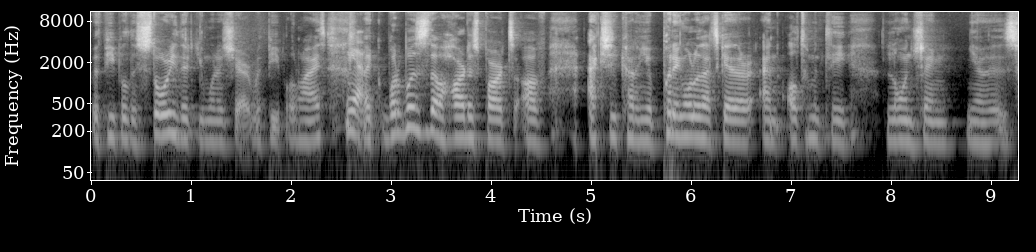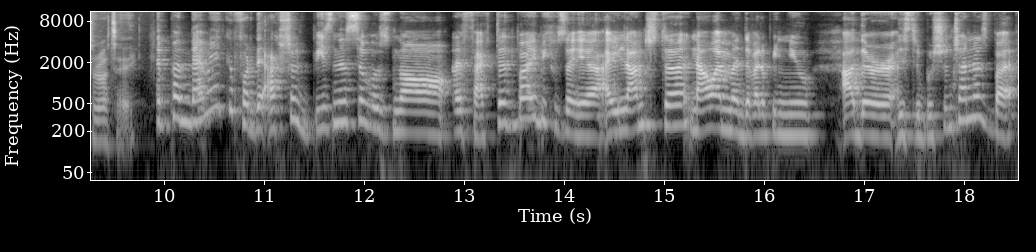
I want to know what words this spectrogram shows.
with people, the story that you want to share with people, right? Yeah. Like, what was the hardest part of actually kind of you know putting all of that together and ultimately launching you know Serate? The pandemic for the actual business was not affected by because I uh, I launched uh, now I'm uh, developing new other distribution channels, but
